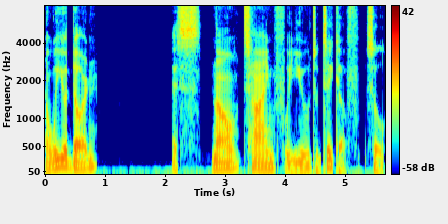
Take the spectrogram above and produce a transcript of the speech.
and when you're done, it's now time for you to take off. So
